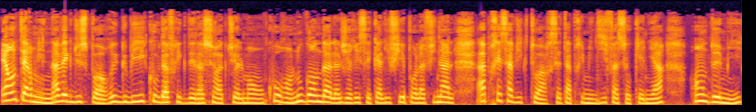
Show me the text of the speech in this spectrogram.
Et on termine avec du sport. Rugby, Coupe d'Afrique des Nations actuellement en cours en Ouganda. L'Algérie s'est qualifiée pour la finale après sa victoire cet après-midi face au Kenya en demi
